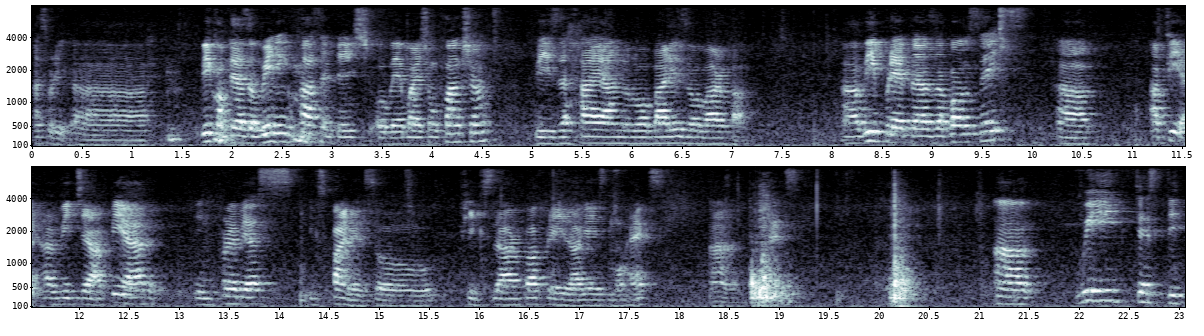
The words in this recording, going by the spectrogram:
uh, sorry, uh, we compare the winning percentage of evaluation function with the high and low values of alpha. Uh, we prepare the both states appear, which appeared in previous experiments. So fixed alpha played against Mohex. Uh, Mohex. Uh, we tested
